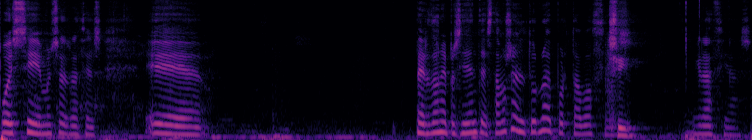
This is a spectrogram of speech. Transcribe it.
Pues sí, muchas gracias. Eh, perdone, presidente, estamos en el turno de portavoces. Sí. Gracias.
